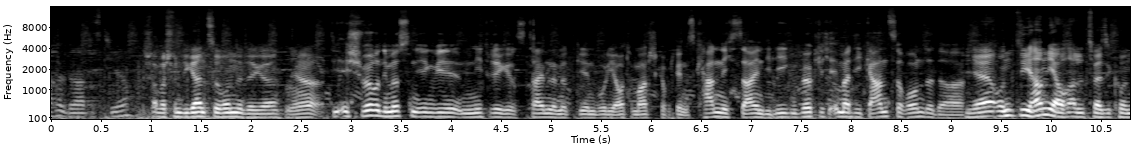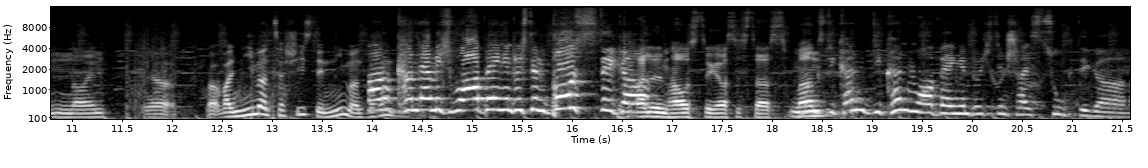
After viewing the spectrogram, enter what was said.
Stacheldraht ist hier. Ich aber schon die ganze Runde, Digga. Ja, die, ich schwöre, die müssten irgendwie ein niedrigeres Timelimit gehen, wo die automatisch kaputt gehen. Es kann nicht sein, die liegen wirklich immer die ganze Runde da. Ja, und die haben ja auch alle zwei Sekunden neuen. Ja, weil niemand zerschießt den, niemand. Warum Warum? kann der mich warbangen durch den Bus, Digga? Alle im Haus, Digga, was ist das? Mann, Jungs, die können, die können warbangen durch den scheiß Zug, Digga.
